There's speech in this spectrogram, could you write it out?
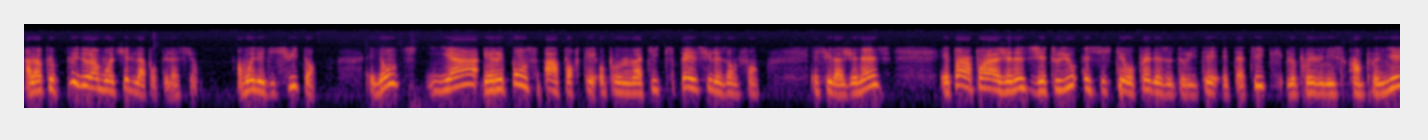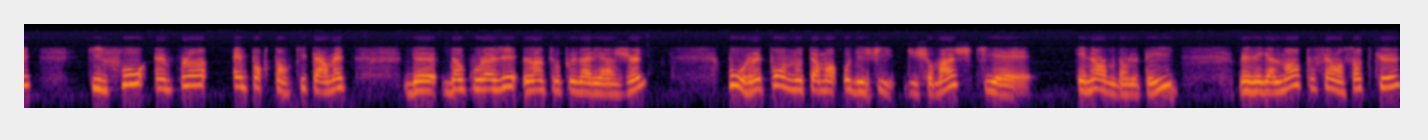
alors que plus de la moitié de la population, à moins de 18 ans, et donc, il y a des réponses à apporter aux problématiques qui pèsent sur les enfants et sur la jeunesse. Et par rapport à la jeunesse, j'ai toujours insisté auprès des autorités étatiques, le Premier ministre en premier, qu'il faut un plan important qui permette d'encourager l'entrepreneuriat jeune pour répondre notamment au défi du chômage qui est énorme dans le pays, mais également pour faire en sorte que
